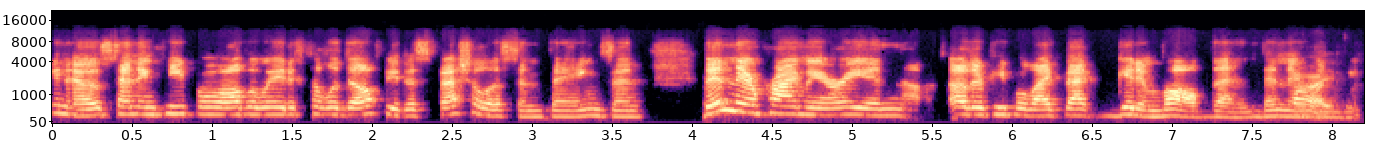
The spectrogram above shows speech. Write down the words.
you know, sending people all the way to Philadelphia to specialists and things. And then their primary and other people like that get involved then. Then they're right. going to be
